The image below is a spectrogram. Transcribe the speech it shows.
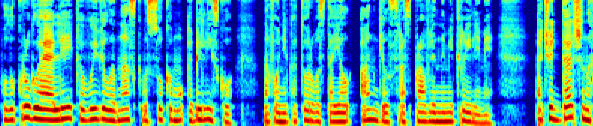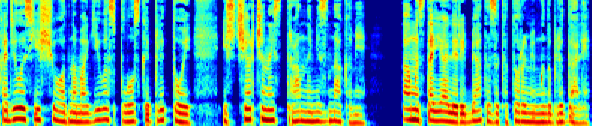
Полукруглая аллейка вывела нас к высокому обелиску, на фоне которого стоял ангел с расправленными крыльями, а чуть дальше находилась еще одна могила с плоской плитой, исчерченной странными знаками. Там и стояли ребята, за которыми мы наблюдали.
